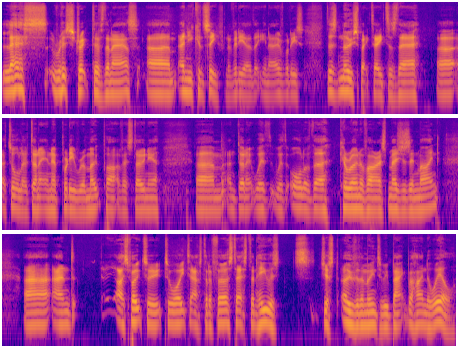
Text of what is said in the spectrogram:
less restrictive than ours, um, and you can see from the video that you know everybody's there's no spectators there uh, at all. They've done it in a pretty remote part of Estonia, um, and done it with with all of the coronavirus measures in mind. Uh, and I spoke to to Ott after the first test, and he was just over the moon to be back behind the wheel.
